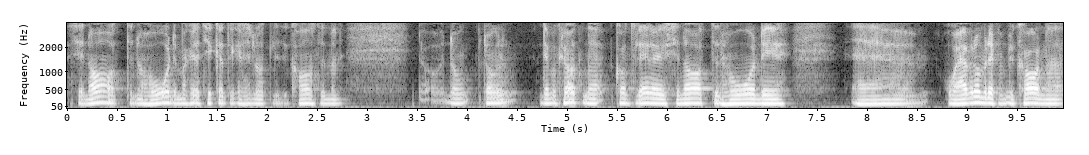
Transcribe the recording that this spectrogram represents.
senaten och HD, man kan ju tycka att det kanske låter lite konstigt, men de, de, de, demokraterna kontrollerar ju senaten, HD, eh, och även om republikanerna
